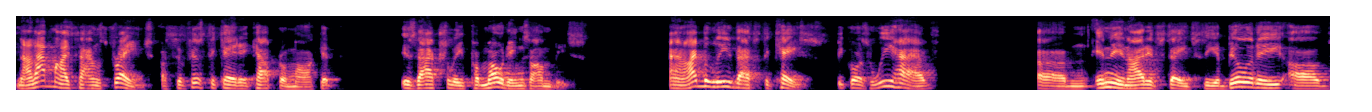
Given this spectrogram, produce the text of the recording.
Now, that might sound strange. A sophisticated capital market is actually promoting zombies. And I believe that's the case because we have um, in the United States the ability of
